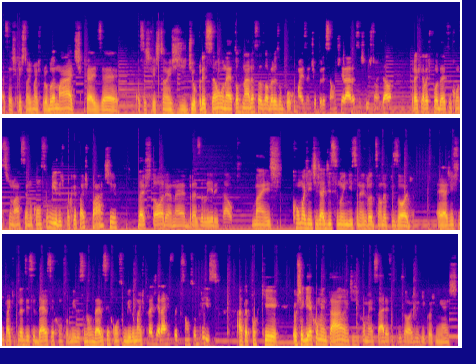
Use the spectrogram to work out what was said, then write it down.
essas questões mais problemáticas, é, essas questões de, de opressão, né? Tornar essas obras um pouco mais anti-opressão, tirar essas questões dela para que elas pudessem continuar sendo consumidas, porque faz parte da história, né, brasileira e tal. Mas como a gente já disse no início na introdução do episódio, é, a gente não está aqui para dizer se deve ser consumido, se não deve ser consumido, mas para gerar reflexão sobre isso. Até porque eu cheguei a comentar antes de começar esse episódio aqui com as minhas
